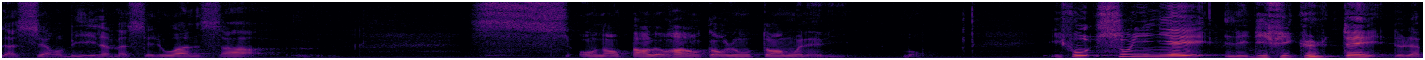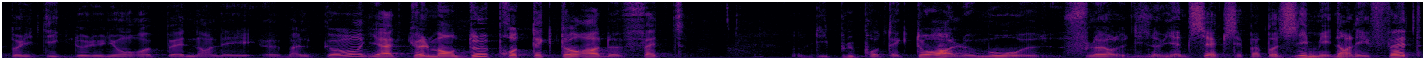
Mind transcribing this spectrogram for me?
la Serbie, la Macédoine, ça, on en parlera encore longtemps, à mon avis. Il faut souligner les difficultés de la politique de l'Union européenne dans les euh, Balkans. Il y a actuellement deux protectorats de fait. On dit plus protectorat, le mot euh, fleur le 19e siècle, c'est pas possible, mais dans les faits,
